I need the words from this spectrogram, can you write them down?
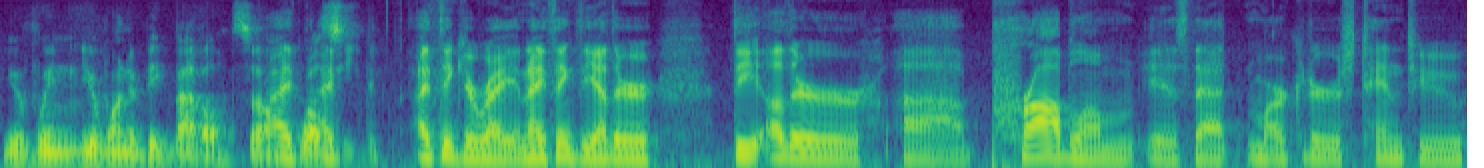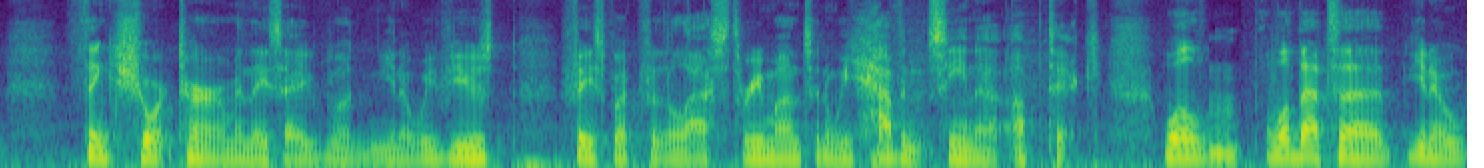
you've win you've won a big battle. So I, we'll I, see I think you're right, and I think the other the other uh, problem is that marketers tend to think short term, and they say, "Well, you know, we've used Facebook for the last three months, and we haven't seen an uptick." Well, well, that's a you know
